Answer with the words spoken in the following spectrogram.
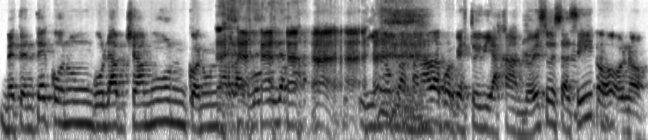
me tenté con un gulab jamun, con una ragola y no pasa nada porque estoy viajando. ¿Eso es así o, no?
